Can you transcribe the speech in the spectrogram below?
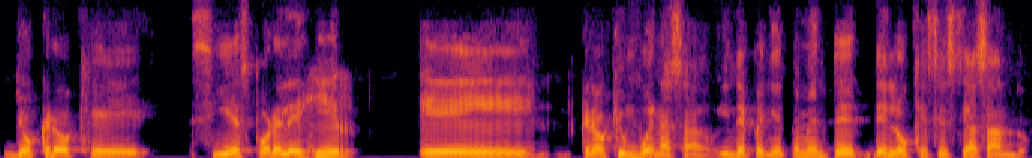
yo creo que si es por elegir, eh, creo que un buen asado, independientemente de lo que se esté asando.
